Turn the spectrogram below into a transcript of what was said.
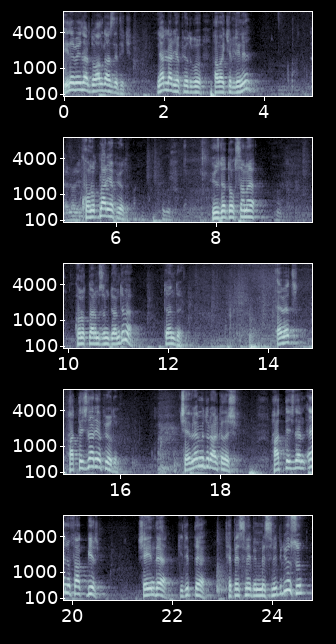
Yine beyler doğalgaz dedik. Neler yapıyordu bu hava kirliliğini? Konutlar yapıyordu. Yüzde doksanı konutlarımızın döndü mü? Döndü. Evet, haddeciler yapıyordu. Çevre müdürü arkadaşım. Haddecilerin en ufak bir şeyinde gidip de tepesine binmesini biliyorsun.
